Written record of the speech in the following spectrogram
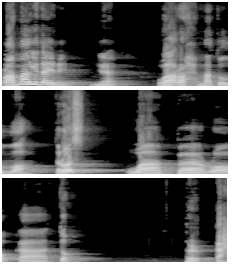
lama kita ini. Ya. Warahmatullah. Terus wabarakatuh. Berkah.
